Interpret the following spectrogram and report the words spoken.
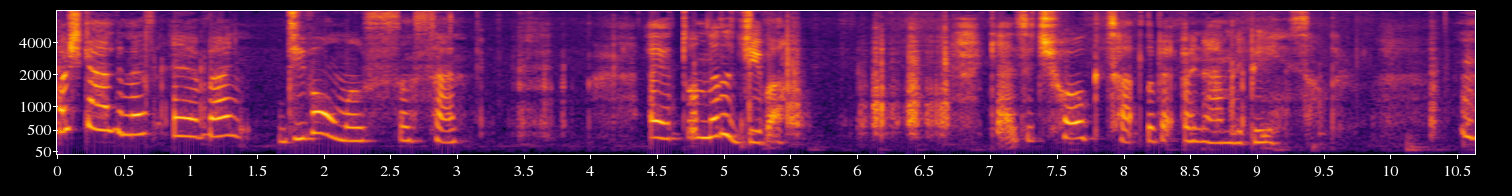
Hoş geldiniz. Ee, ben Civa olmalısın sen. Evet, onun adı Civa. Kendisi çok tatlı ve önemli bir insandır. Hı.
